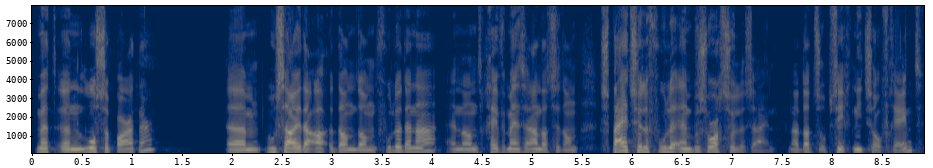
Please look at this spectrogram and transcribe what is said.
met een losse partner? Um, hoe zou je daar dan, dan voelen daarna? En dan geven mensen aan dat ze dan spijt zullen voelen en bezorgd zullen zijn. Nou, dat is op zich niet zo vreemd.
